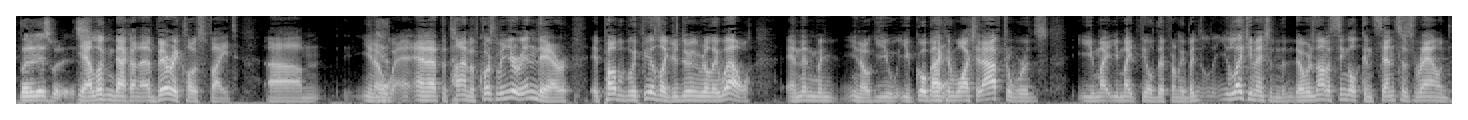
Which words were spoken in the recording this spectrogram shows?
But it is what it is. Yeah, looking back on that very close fight. Um, you know, yeah. and at the time, of course, when you're in there, it probably feels like you're doing really well and then when you know you, you go back yeah. and watch it afterwards, you might you might feel differently. But like you mentioned, there was not a single consensus round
